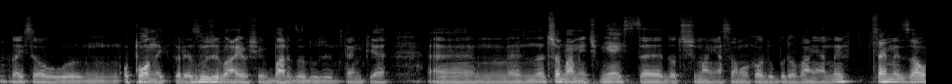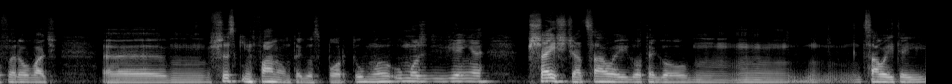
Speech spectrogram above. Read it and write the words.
Tutaj są mm, opony, które zużywają się w bardzo dużym tempie. Em, No, trzeba mieć miejsce do trzymania samochodu, budowania. My chcemy zaoferować wszystkim fanom tego sportu mo- umożliwienie przejścia całego tego, mm, całej tej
